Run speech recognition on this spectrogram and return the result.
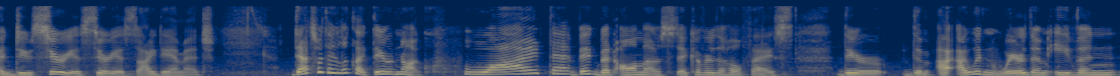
and do serious serious eye damage. That's what they look like. They're not quite that big but almost. They cover the whole face. They're the I, I wouldn't wear them even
